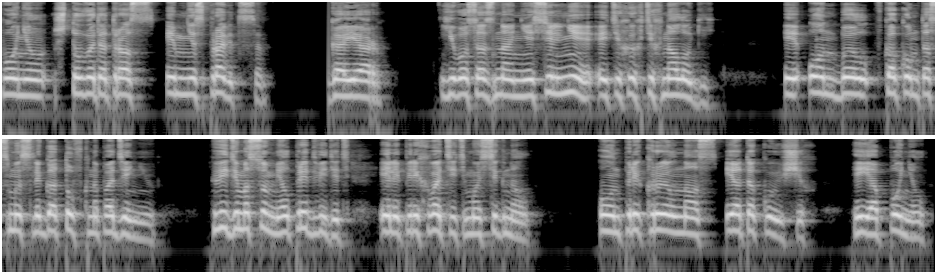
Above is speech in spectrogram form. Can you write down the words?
Понял, что в этот раз им не справиться. Гаяр, его сознание сильнее этих их технологий. И он был в каком-то смысле готов к нападению. Видимо, сумел предвидеть или перехватить мой сигнал. Он прикрыл нас и атакующих. И я понял,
